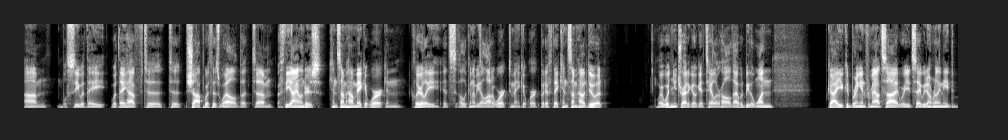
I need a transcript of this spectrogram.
Um, we'll see what they what they have to to shop with as well. But um, if the Islanders can somehow make it work, and clearly it's going to be a lot of work to make it work, but if they can somehow do it, why wouldn't you try to go get Taylor Hall? That would be the one guy you could bring in from outside where you'd say we don't really need to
